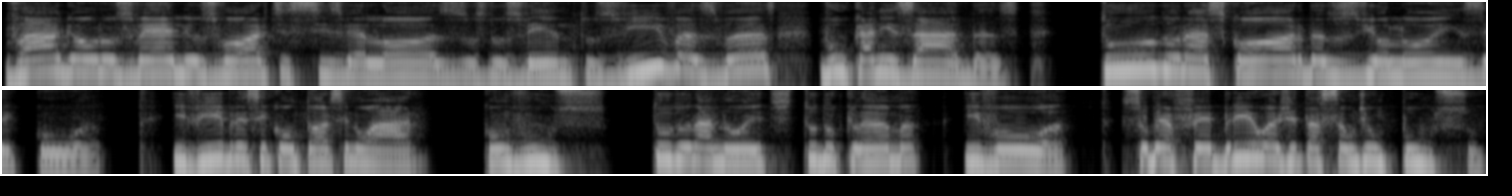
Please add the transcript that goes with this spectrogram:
vagam nos velhos vórtices velosos dos ventos, vivas vãs vulcanizadas, tudo nas cordas dos violões ecoa, e vibra e se contorce no ar, convulso, tudo na noite, tudo clama e voa, sob a febril agitação de um pulso.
